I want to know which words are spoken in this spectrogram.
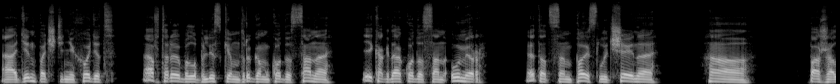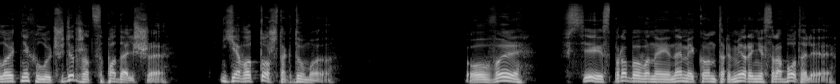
а один почти не ходит, а второй был близким другом Коды Сана, и когда Кода Сан умер, этот сэмпай случайно... А, пожалуй, от них лучше держаться подальше. Я вот тоже так думаю. Увы, все испробованные нами контрмеры не сработали.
